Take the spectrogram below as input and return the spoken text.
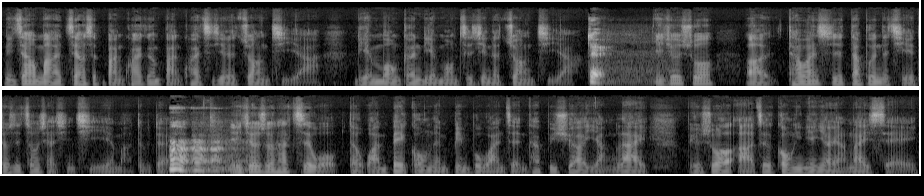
你知道吗？只要是板块跟板块之间的撞击啊，联盟跟联盟之间的撞击啊，对，也就是说。呃，台湾是大部分的企业都是中小型企业嘛，对不对？嗯嗯嗯。也就是说，它自我的完备功能并不完整，它必须要仰赖，比如说啊，这个供应链要仰赖谁，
